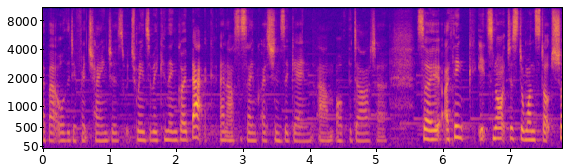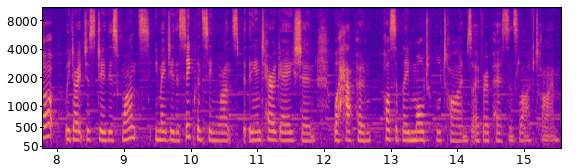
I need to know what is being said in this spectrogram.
about all the different changes, which means that we can then go back and ask the same questions again um, of the data. So I think it's not just a one-stop shop. We don't just do this once. You may do the sequencing once, but the interrogation will happen possibly multiple times over a person's lifetime.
